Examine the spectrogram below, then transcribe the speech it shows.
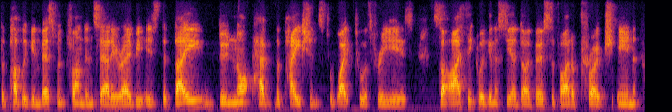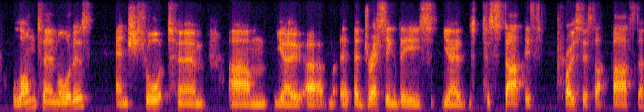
the Public Investment Fund in Saudi Arabia is that they do not have the patience to wait two or three years. So I think we're going to see a diversified approach in long term orders and short term, um, you know, uh, addressing these, you know, to start this process up faster.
